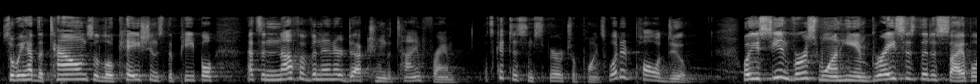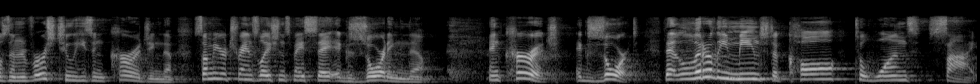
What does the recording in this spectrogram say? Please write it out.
So we have the towns, the locations, the people. That's enough of an introduction, the time frame. Let's get to some spiritual points. What did Paul do? Well, you see in verse 1, he embraces the disciples, and in verse 2, he's encouraging them. Some of your translations may say exhorting them. Encourage, exhort. That literally means to call to one's side.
